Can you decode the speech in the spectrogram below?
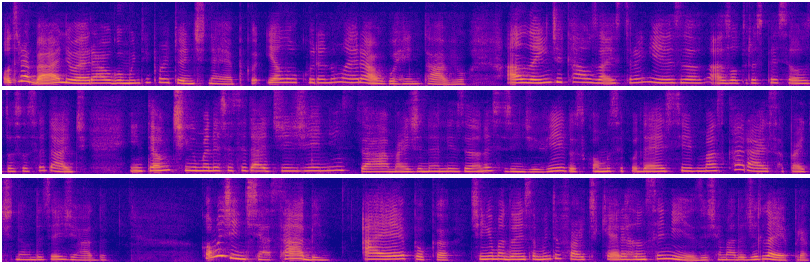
O trabalho era algo muito importante na época e a loucura não era algo rentável, além de causar estranheza às outras pessoas da sociedade. Então, tinha uma necessidade de higienizar, marginalizando esses indivíduos como se pudesse mascarar essa parte não desejada. Como a gente já sabe, a época tinha uma doença muito forte que era a hanseníase, chamada de lepra.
